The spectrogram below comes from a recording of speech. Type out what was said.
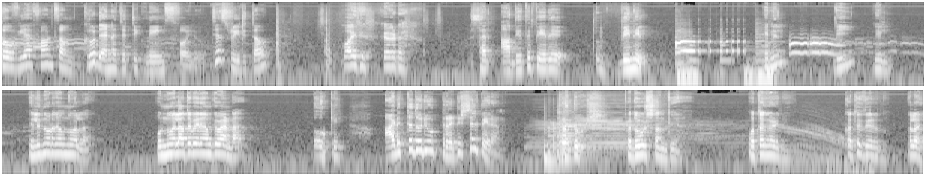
So we have found some good energetic names for you just read it out വായിക്ക് കേക്കട്ടെ. സർ ആദ്യത്തെ പേര് വിനിൽ. വിനിൽ? വി? നിൽ. എന്ന് പറഞ്ഞ ഒന്നുമല്ല. ഒന്നുമല്ലാത്ത പേര് നമുക്ക് വേണ്ട. ഓക്കെ. അടുത്തതൊരു ട്രഡീഷണൽ പേരാണ്. പ്രദോഷ്. പ്രദോഷ് സന്ധ്യ. മൊത്തം കഴിഞ്ഞു. കത്തി തീർന്നു. അല്ലേ?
